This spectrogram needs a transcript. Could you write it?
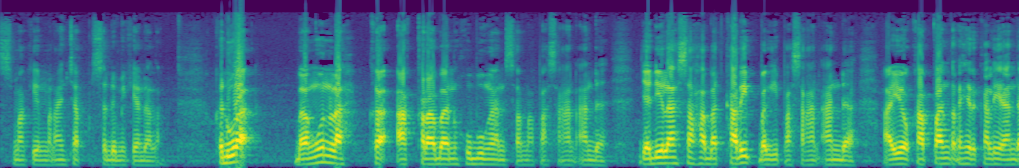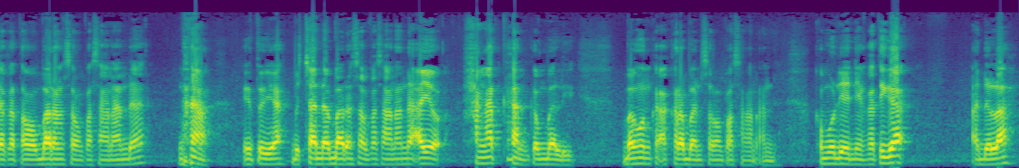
semakin menancap sedemikian dalam. Kedua, Bangunlah keakraban hubungan sama pasangan Anda. Jadilah sahabat karib bagi pasangan Anda. Ayo, kapan terakhir kali Anda ketawa bareng sama pasangan Anda? Nah, itu ya, bercanda bareng sama pasangan Anda. Ayo, hangatkan kembali. Bangun keakraban sama pasangan Anda. Kemudian yang ketiga adalah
